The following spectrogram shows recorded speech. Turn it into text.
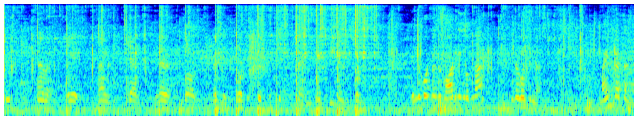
six seven eight nine ten eleven twelve thirteen fourteen fifteen sixteen seven eight nine ten ఎందుకు కొట్టినట్టు బాడీకి ఇక్కడ ఉందా? ఇక్కడికి వచ్చిందా? మైండ్ పెట్టండి.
